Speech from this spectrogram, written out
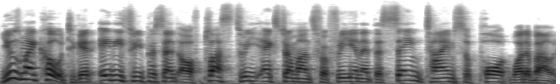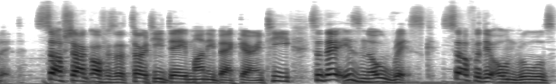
Use my code to get 83% off plus 3 extra months for free and at the same time support What About It. Surfshark offers a 30-day money-back guarantee, so there is no risk. Surf with your own rules,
